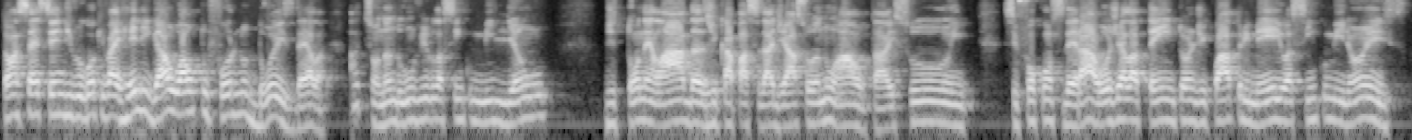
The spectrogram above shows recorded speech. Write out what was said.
Então a CSN divulgou que vai religar o Alto Forno 2 dela, adicionando 1,5 milhão de toneladas de capacidade de aço anual, tá? Isso, se for considerar, hoje ela tem em torno de 4,5 a 5 milhões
